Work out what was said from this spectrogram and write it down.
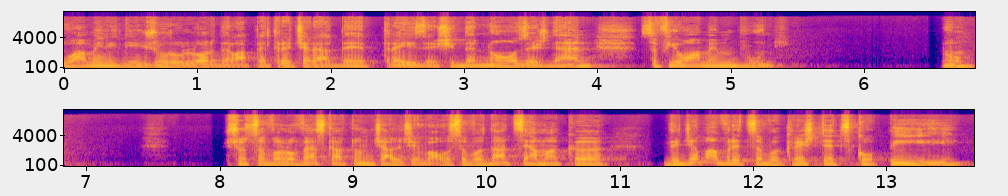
oamenii din jurul lor de la petrecerea de 30 și de 90 de ani să fie oameni buni. Nu? Și o să vă lovească atunci altceva. O să vă dați seama că degeaba vreți să vă creșteți copiii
